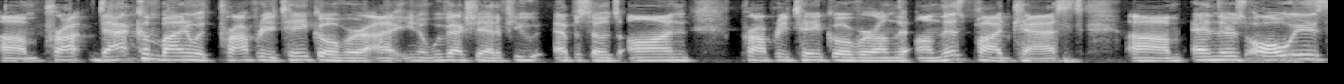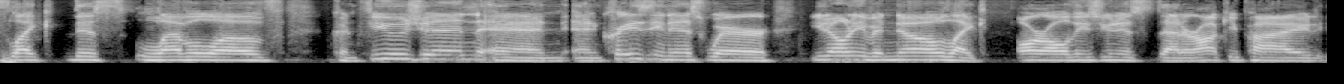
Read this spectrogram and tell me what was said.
Um, pro- that combined with property takeover, I, you know, we've actually had a few episodes on property takeover on the on this podcast, um, and there's always like this level of confusion and and craziness where you don't even know like are all these units that are occupied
